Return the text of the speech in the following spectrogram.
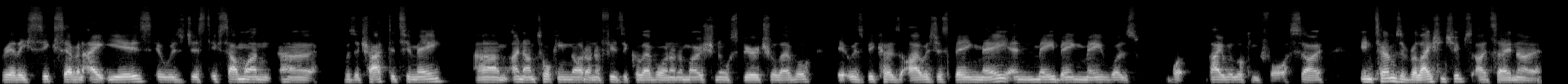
really six, seven, eight years. It was just if someone uh, was attracted to me, um, and I'm talking not on a physical level, on an emotional, spiritual level, it was because I was just being me, and me being me was what they were looking for. So, in terms of relationships, I'd say no.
